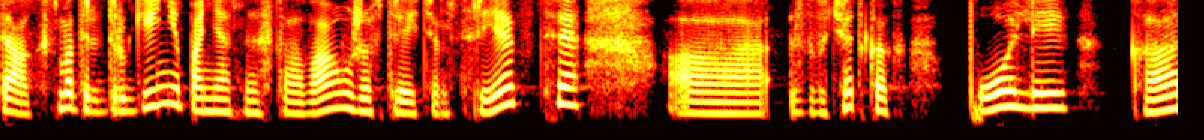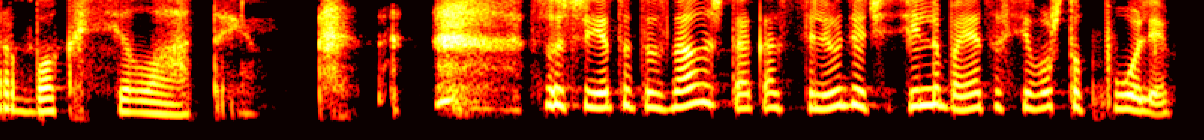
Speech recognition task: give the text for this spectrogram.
Так, смотри, другие непонятные слова уже в третьем средстве а, звучат как поликарбоксилаты. Слушай, я тут узнала, что, оказывается, люди очень сильно боятся всего, что поле.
